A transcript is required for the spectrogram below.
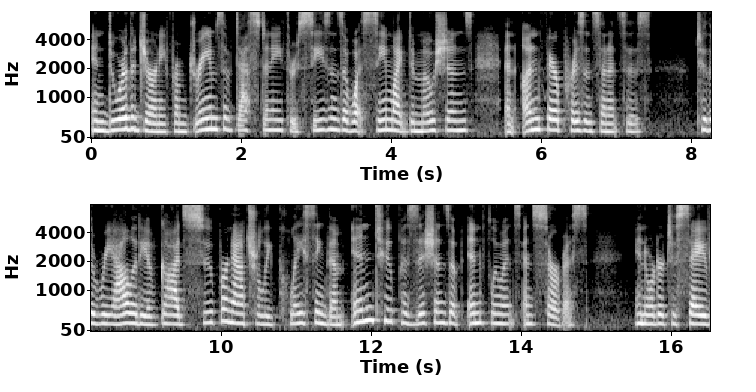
endure the journey from dreams of destiny through seasons of what seem like demotions and unfair prison sentences to the reality of God supernaturally placing them into positions of influence and service in order to save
